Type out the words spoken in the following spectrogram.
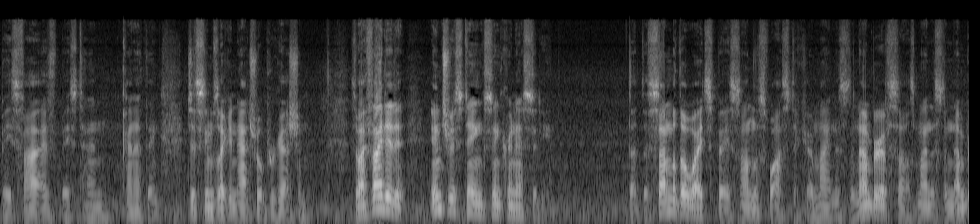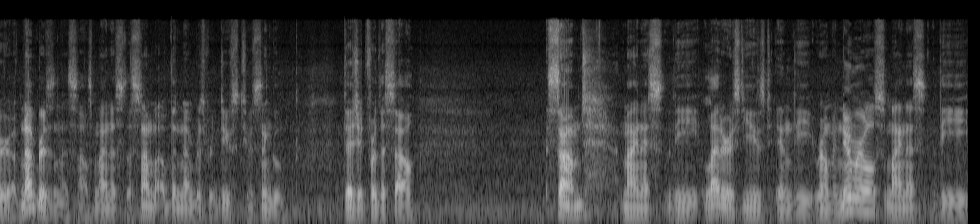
base 5, base 10 kind of thing. It just seems like a natural progression. So I find it an interesting synchronicity that the sum of the white space on the swastika minus the number of cells minus the number of numbers in the cells minus the sum of the numbers reduced to a single digit for the cell summed minus the letters used in the Roman numerals minus the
